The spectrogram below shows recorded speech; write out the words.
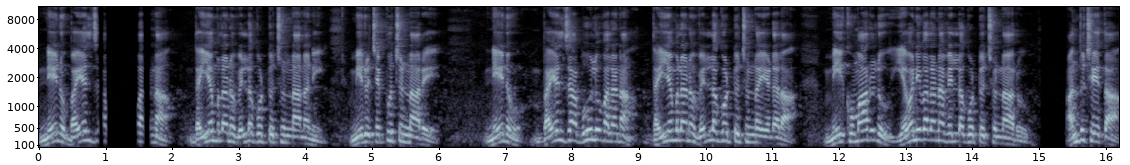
నేను వలన దయ్యములను వెళ్ళగొట్టుచున్నానని మీరు చెప్పుచున్నారే. నేను బయల్జాబూలు వలన దయ్యములను వెళ్ళగొట్టుచున్న ఎడల మీ కుమారులు ఎవని వలన వెళ్ళగొట్టుచున్నారు? అందుచేత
